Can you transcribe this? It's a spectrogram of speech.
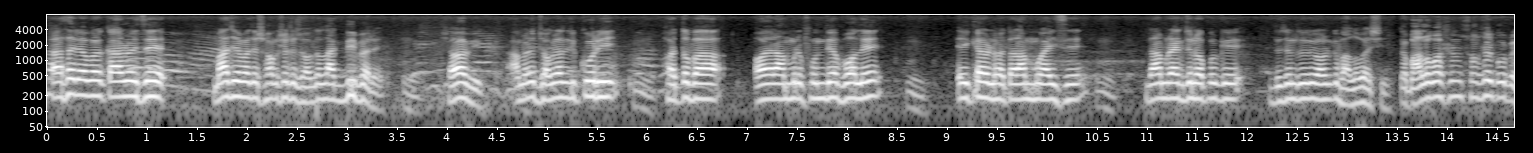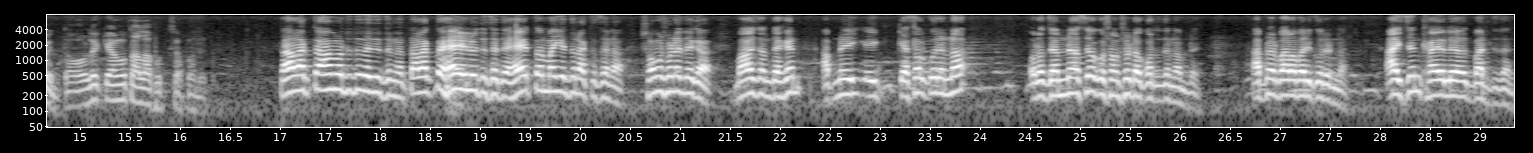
তাড়াতাড়ি আবার কারণ হয়েছে মাঝে মাঝে সংসারে ঝগড়া লাগতেই পারে। স্বাভাবিক। আমরা ঝগড়া যদি করি হয়তো বা ওর আম্মুরে ফোন দিয়ে বলে। এই কারণে হয়তো আম্মু আইছে। তা আমরা একজন অপরকে দুজন দুজন অপরকে ভালোবাসি। তা ভালোবাসেন সংসার করবেন তাহলে কেন তালাক হচ্ছে আপনাদের? তালাক তো আমরা দিতে চাইতেছে না তালাক তো হ্যাঁ লইতে চাইছে হ্যাঁ তোর মাইয়াতে রাখতেছে না সমস্যাটা দেখা। মহাজন দেখেন আপনি এই- এই ক্যাসাল করেন না ওরা যেমনি আছে ওকে সংসারটা করতে দেন আপনি। আপনার বাড়াবাড়ি করেন না। আইছেন খাইলে বাড়িতে যান।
